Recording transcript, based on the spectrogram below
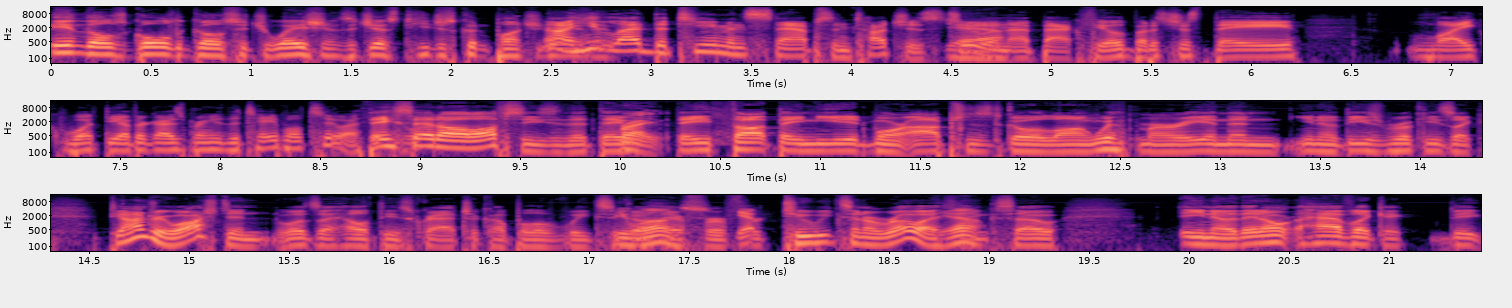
in those goal to go situations. It just he just couldn't punch it no, in. he led the team in snaps and touches too Yeah. in that backfield. But it's just they like what the other guys bring to the table too. I They said all offseason that they Right. they thought they needed more options to go along with Murray, and then you know these rookies like DeAndre Washington was a healthy scratch a couple of weeks ago there for, Yep. for two weeks in a row, I Yeah. think. So you know they don't have like a they,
